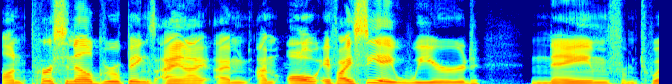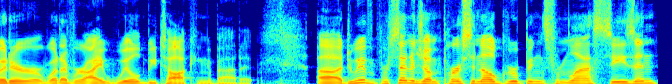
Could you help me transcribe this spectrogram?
on personnel groupings? I, I I'm I'm all if I see a weird name from Twitter or whatever, I will be talking about it. Uh, do we have a percentage on personnel groupings from last season?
